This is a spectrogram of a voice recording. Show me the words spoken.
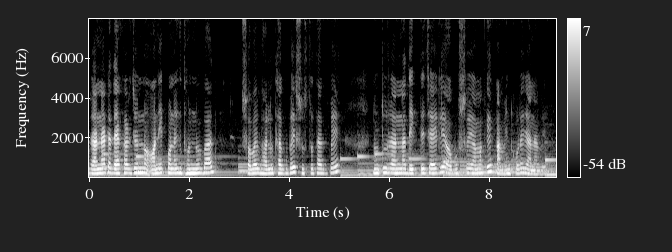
রান্নাটা দেখার জন্য অনেক অনেক ধন্যবাদ। সবাই ভালো থাকবে, সুস্থ থাকবে। নতুন রান্না দেখতে চাইলে অবশ্যই আমাকে কমেন্ট করে জানাবে।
